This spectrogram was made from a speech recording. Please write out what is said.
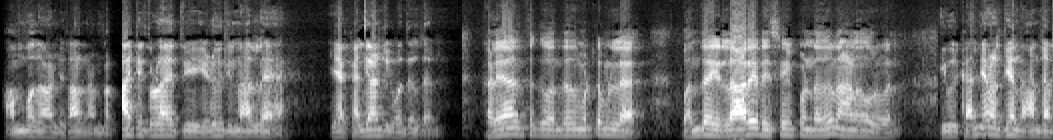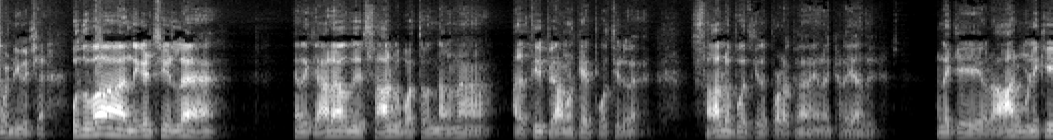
ஐம்பது ஆண்டு கால நண்பர். ஆயிரத்தி தொள்ளாயிரத்தி எழுபத்தி நாலில் என் கல்யாணத்துக்கு வந்திருந்தார். கல்யாணத்துக்கு வந்தது மட்டும் இல்லை வந்த எல்லாரையும் ரிசீவ் பண்ணதும் நானும் ஒருவன். இவர் கல்யாணத்தையே நான் தான் பண்ணி வச்சேன். பொதுவாக நிகழ்ச்சியில் எனக்கு யாராவது சால்வு பார்த்து வந்தாங்கன்னா அதை திருப்பி அவனுக்கே போத்திடுவேன் சால்வை போத்திக்கிற பழக்கம் எனக்கு கிடையாது. இன்னைக்கு ஒரு ஆறு மணிக்கு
